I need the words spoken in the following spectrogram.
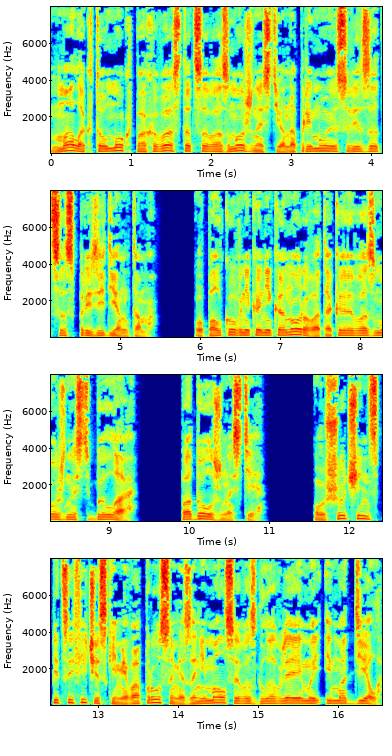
Мало кто мог похвастаться возможностью напрямую связаться с президентом. У полковника Никанорова такая возможность была. По должности. Уж очень специфическими вопросами занимался возглавляемый им отдел,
